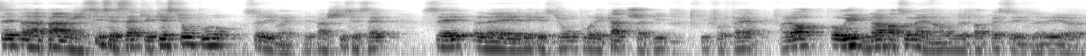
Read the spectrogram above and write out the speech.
c'est à la page 6 et 7, les questions pour ce livret. Les pages 6 et 7, c'est les, questions pour les quatre chapitres qu'il faut faire. Alors, au rythme d'un par semaine, hein, vous n'êtes pas pressé, vous avez euh,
